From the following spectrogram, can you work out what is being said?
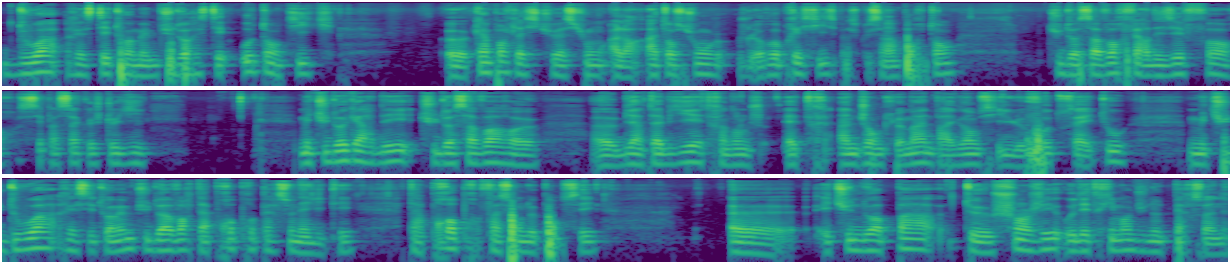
dois rester toi-même, tu dois rester authentique, euh, qu'importe la situation. Alors attention, je le reprécise parce que c'est important. Tu dois savoir faire des efforts, c'est pas ça que je te dis. Mais tu dois garder, tu dois savoir euh, euh, bien t'habiller, être un, être un gentleman par exemple s'il le faut, tout ça et tout. Mais tu dois rester toi-même, tu dois avoir ta propre personnalité, ta propre façon de penser. et tu ne dois pas te changer au détriment d'une autre personne.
